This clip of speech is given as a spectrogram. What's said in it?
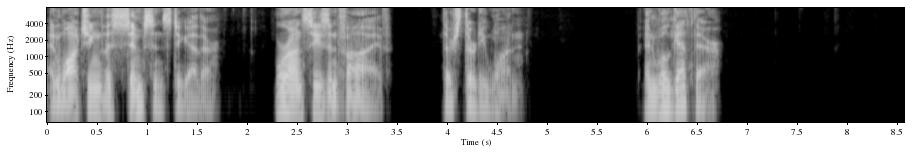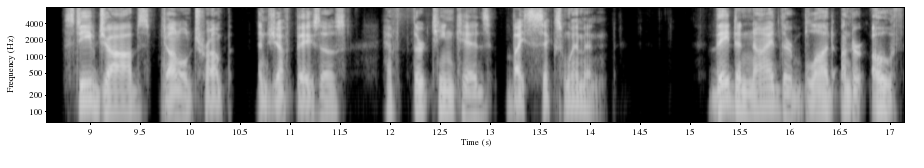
and watching The Simpsons together. We're on season five. There's 31. And we'll get there. Steve Jobs, Donald Trump, and Jeff Bezos have 13 kids by six women. They denied their blood under oath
